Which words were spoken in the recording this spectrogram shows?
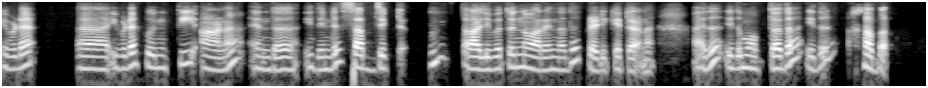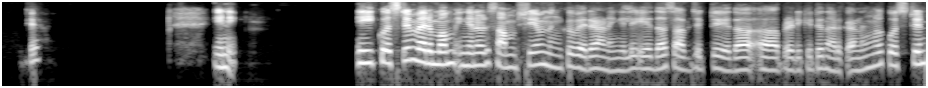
ഇവിടെ ഇവിടെ കുന്തി ആണ് എന്ത്? ഇതിന്റെ സബ്ജക്റ്റ് താലിബത്ത് എന്ന് പറയുന്നത് പ്രെഡിക്കറ്റ് ആണ്. അതായത് ഇത് മുക്തത ഇത് ഖബർ. ഓക്കെ ഇനി ഈ ക്വസ്റ്റ്യൻ വരുമ്പം ഇങ്ങനെ ഒരു സംശയം നിങ്ങൾക്ക് വരികയാണെങ്കിൽ ഏതാ സബ്ജക്റ്റ് ഏതാ പ്രെഡിക്കറ്റ് നടക്കുക? നിങ്ങൾ ക്വസ്റ്റ്യൻ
